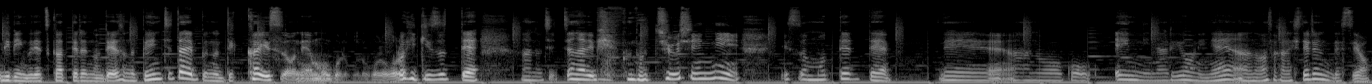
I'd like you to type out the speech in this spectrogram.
リビングで使ってるので、そのベンチタイプのでっかい椅子をね、もうゴロゴロゴロゴロ引きずって、あのちっちゃなリビングの中心に椅子を持ってって、で、あの、こう、円になるようにね、あの、朝からしてるんですよ。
